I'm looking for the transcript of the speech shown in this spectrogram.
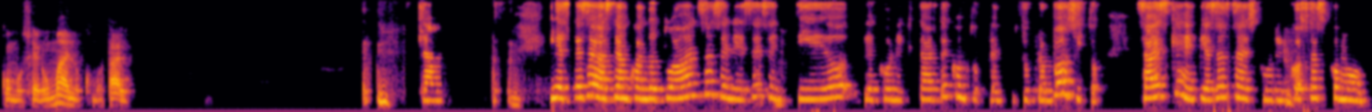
como ser humano, como tal. Y es que, Sebastián, cuando tú avanzas en ese sentido de conectarte con tu, tu propósito, sabes que empiezas a descubrir cosas como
